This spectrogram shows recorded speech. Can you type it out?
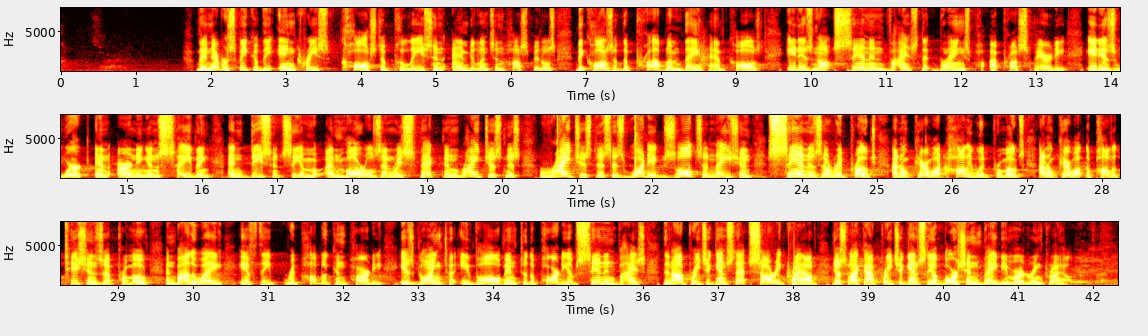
They never speak of the increased cost of police and ambulance and hospitals because of the problem they have caused. It is not sin and vice that brings uh, prosperity. It is work and earning and saving and decency and, morals and respect and righteousness. Righteousness is what exalts a nation. Sin is a reproach. I don't care what Hollywood promotes. I don't care what the politicians promote. And by the way, if the Republican Party is going to evolve into the party of sin and vice, then I'll preach against that sorry crowd just like I preach against against the abortion baby murdering crowd.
